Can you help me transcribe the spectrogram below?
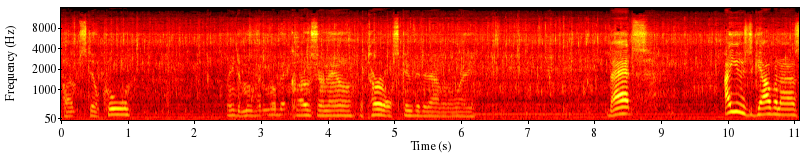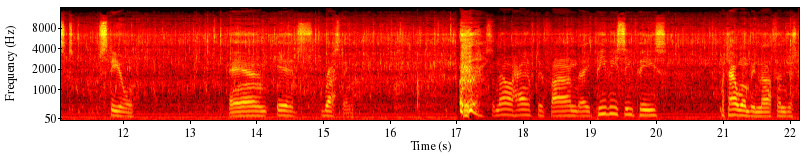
Pump's still cool. Need to move it a little bit closer now. The turtle scooted it out of the way. That's... I used galvanized steel. And it's rusting. So now I have to find a PVC piece. But that won't be nothing. Just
